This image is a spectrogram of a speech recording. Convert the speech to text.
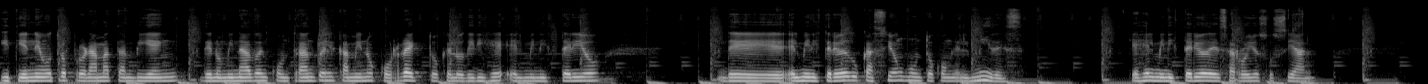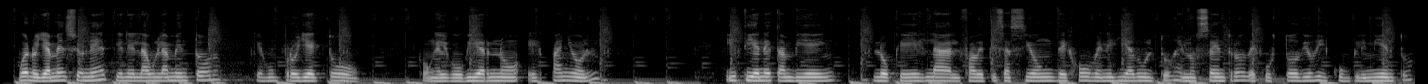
y tiene otro programa también denominado Encontrando el Camino Correcto, que lo dirige el Ministerio de, el Ministerio de Educación junto con el MIDES, que es el Ministerio de Desarrollo Social. Bueno, ya mencioné, tiene el Aula Mentor, que es un proyecto con el gobierno español y tiene también lo que es la alfabetización de jóvenes y adultos en los centros de custodios y cumplimiento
